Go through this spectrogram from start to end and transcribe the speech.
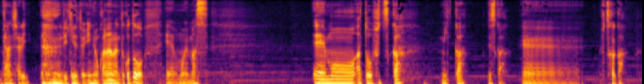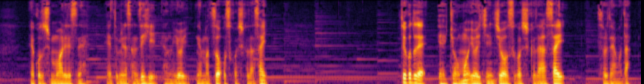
断捨離？できるといいのかななんてことを、えー、思います。えー、もうあと2日？3日？ですか、えー、2日か、え、今年も終わりですね。えっ、と皆さん是非あの良い年末をお過ごしください。ということで、え、今日も良い一日をお過ごしください。それではまた。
